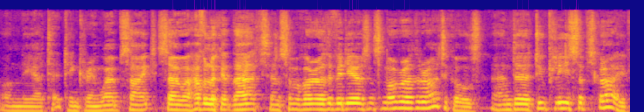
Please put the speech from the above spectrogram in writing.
on the Tech Tinkering website. So have a look at that and some of our other videos and some of our other articles. And do please subscribe.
